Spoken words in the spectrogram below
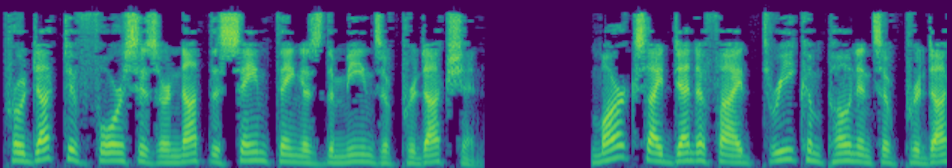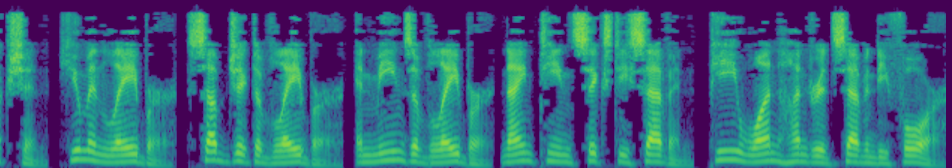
Productive forces are not the same thing as the means of production. Marx identified three components of production, human labor, subject of labor, and means of labor 1967, p. 174.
